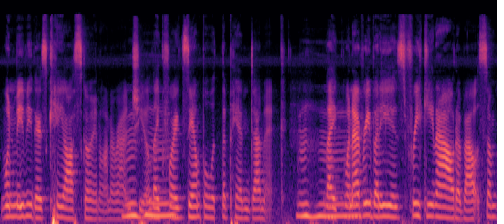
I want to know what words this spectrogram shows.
when maybe there's chaos going on around you. Like mm-hmm. for example, with the pandemic, mm-hmm. like when everybody is freaking out about some,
